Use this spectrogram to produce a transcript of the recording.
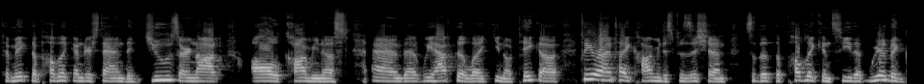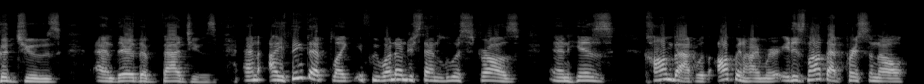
to make the public understand that Jews are not all communist and that we have to, like, you know, take a clear anti communist position so that the public can see that we're the good Jews and they're the bad Jews. And I think that, like, if we want to understand Lewis Strauss and his combat with Oppenheimer, it is not that personal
